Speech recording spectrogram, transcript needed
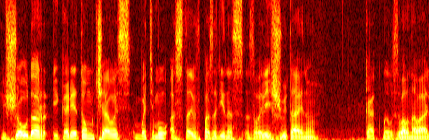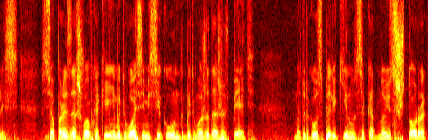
еще удар, и карета умчалась во тьму, оставив позади нас зловещую тайну. Как мы взволновались. Все произошло в какие-нибудь восемь секунд, быть может даже в пять. Мы только успели кинуться к одной из шторок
